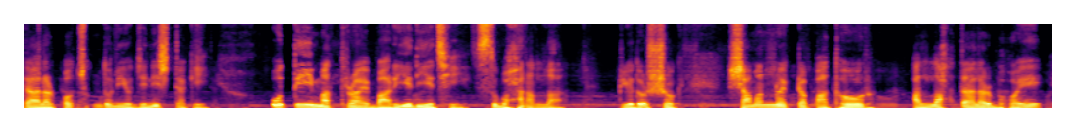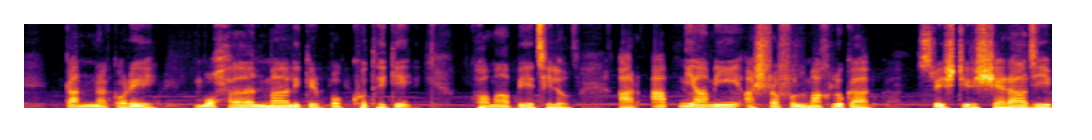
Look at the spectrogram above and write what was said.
তাআলার পছন্দনীয় জিনিসটাকে অতি মাত্রায় বাড়িয়ে দিয়েছি। সুবহান আল্লাহ প্রিয় দর্শক, সামান্য একটা পাথর আল্লাহ তালার ভয়ে কান্না করে মহান মালিকের পক্ষ থেকে ক্ষমা পেয়েছিল। আর আপনি আমি আশরাফুল মাখলুকাত, সৃষ্টির সেরা জীব।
